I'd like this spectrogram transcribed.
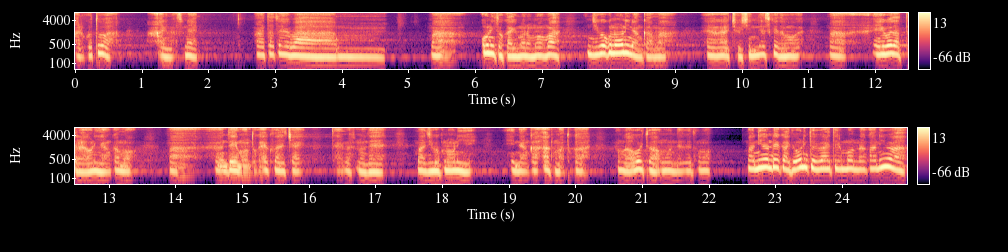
あることはありますね。まあ、例えば、うん、まあ鬼とかいうものもまあ地獄の鬼なんかはまあが中心ですけどもまあ英語だったら鬼なんかもまあデーモンとか訳されちゃいますのでまあ地獄の鬼なんか悪魔とかのが多いとは思うんだけども、まあ、日本霊界で鬼と言われているものの中には、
